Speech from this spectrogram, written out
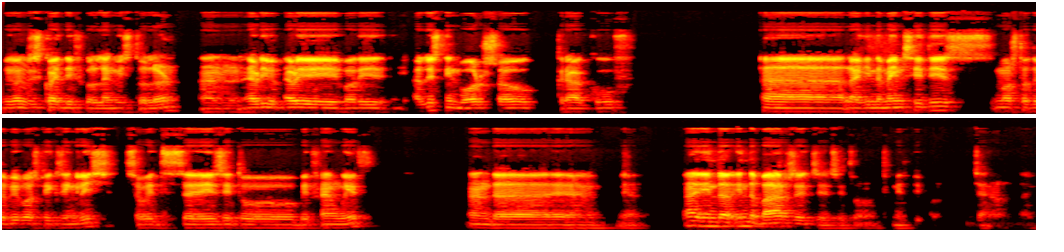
because it's quite difficult language to learn. And every everybody, at least in Warsaw, Krakow, uh, like in the main cities, most of the people speaks English, so it's uh, easy to be friend with. And uh, yeah, Uh, in the in the bars, it's easy to, to meet people in general. Like,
